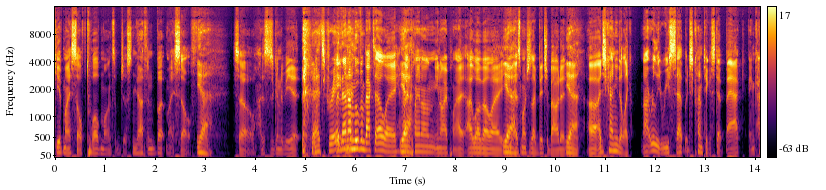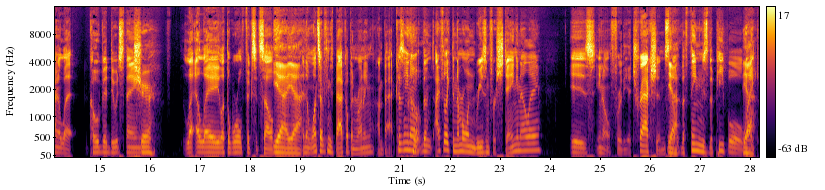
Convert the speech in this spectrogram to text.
give myself 12 months of just nothing but myself. Yeah. So this is gonna be it. That's great. but then man. I'm moving back to LA. Yeah. I plan on you know I plan I, I love LA. Yeah. As much as I bitch about it. Yeah. Uh, I just kind of need to like not really reset, but just kind of take a step back and kind of let COVID do its thing. Sure. Let LA, let the world fix itself. Yeah. Yeah. And then once everything's back up and running, I'm back. Because you know, Cool. the, I feel like the number one reason for staying in LA is you know for the attractions, Yeah. the, the things, the people. Yeah. Like,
